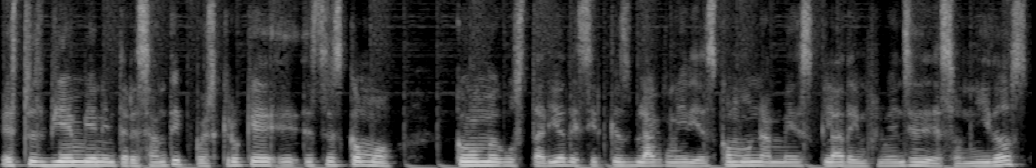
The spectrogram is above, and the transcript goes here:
esto es bien, bien interesante y pues creo que eh, esto es como, como me gustaría decir que es Black Media, es como una mezcla de influencias y de sonidos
